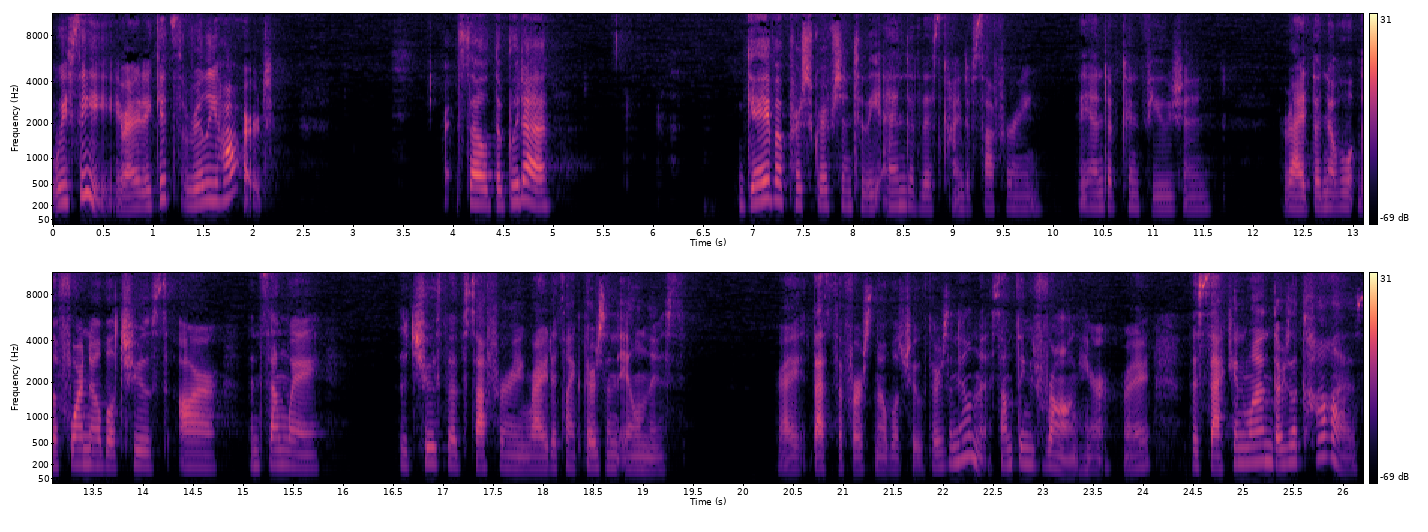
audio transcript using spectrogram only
we see, right? It gets really hard. So the Buddha gave a prescription to the end of this kind of suffering, the end of confusion, right? The, noble, the Four Noble Truths are, in some way, the truth of suffering, right? It's like there's an illness, right? That's the first Noble Truth. There's an illness. Something's wrong here, right? The second one, there's a cause,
